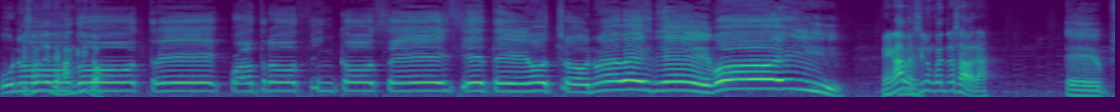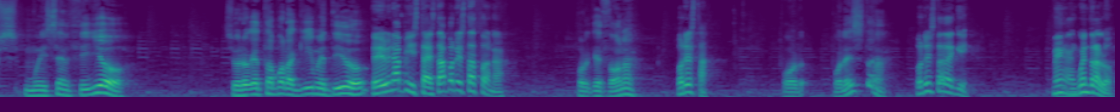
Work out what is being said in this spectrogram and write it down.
1, Escóndete, Panquito. 2, 3, 4, 5, 6, 7, 8, 9 y 10. ¡Voy! Venga, a ver si lo encuentras ahora. Eh, pues, muy sencillo. Seguro que está por aquí metido. Te doy una pista, está por esta zona. ¿Por qué zona? Por esta. ¿Por, por esta? Por esta de aquí. Venga, encuéntralo.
